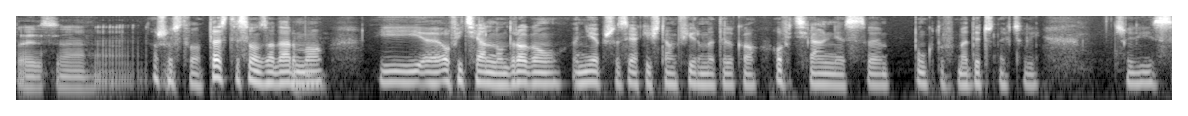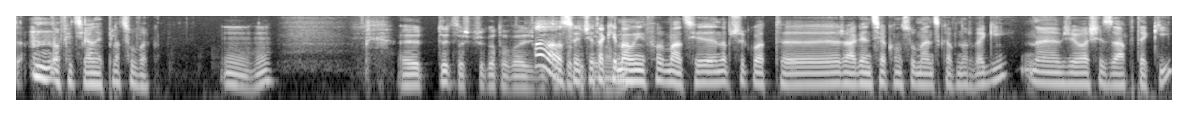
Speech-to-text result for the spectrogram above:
to jest... e, Oszustwo. Testy są za darmo i e, oficjalną drogą, nie przez jakieś tam firmy, tylko oficjalnie z e, punktów medycznych, czyli, czyli z oficjalnych placówek. Mhm. E, Ty coś przygotowałeś? A, co słuchajcie, takie mamy? małe informacje. Na przykład e, że Agencja Konsumencka w Norwegii e, wzięła się za apteki,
